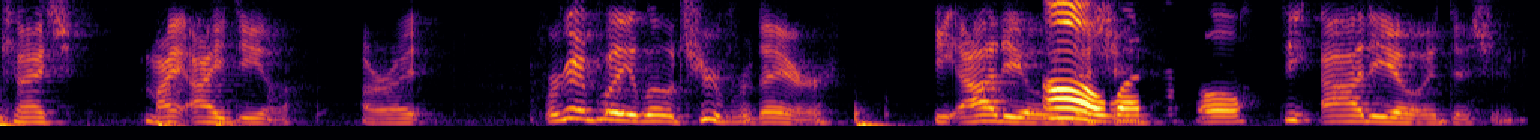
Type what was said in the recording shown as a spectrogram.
can I? Sh- my idea. All right. We're gonna play a little truth or dare. The audio edition. oh edition. wonderful. The audio edition.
